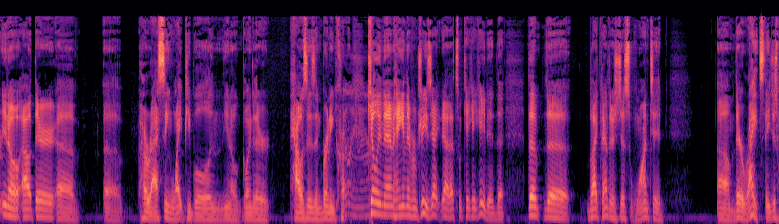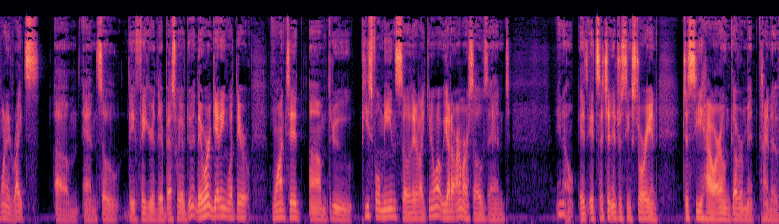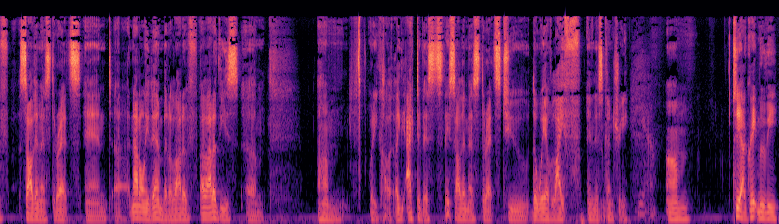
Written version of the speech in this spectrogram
you know out there uh, uh, harassing white people and you know going to their houses and burning cr- Killing them. killing them, hanging them from trees. Yeah, yeah, that's what KKK did. The the the Black Panthers just wanted um, their rights. They just wanted rights, um, and so they figured their best way of doing. It. They weren't getting what they wanted um, through peaceful means, so they're like, you know what, we got to arm ourselves, and you know, it's it's such an interesting story, and to see how our own government kind of saw them as threats, and uh, not only them, but a lot of a lot of these. Um, um, what do you call it? Like activists, they saw them as threats to the way of life in this country. Yeah. Um, so yeah, great movie.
